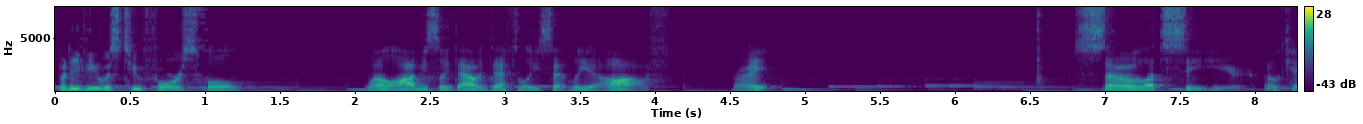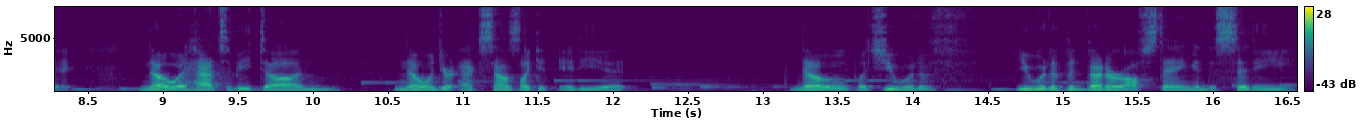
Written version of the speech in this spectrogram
But if he was too forceful, well, obviously that would definitely set Leah off. Right? So, let's see here. Okay. No, it had to be done. No, and your ex sounds like an idiot. No, but you would have you would have been better off staying in the city.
